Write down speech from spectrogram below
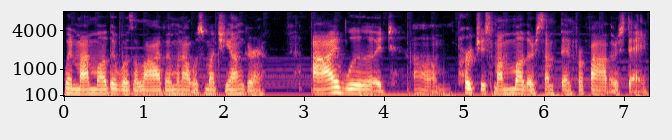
when my mother was alive and when I was much younger, I would um, purchase my mother something for Father's Day.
